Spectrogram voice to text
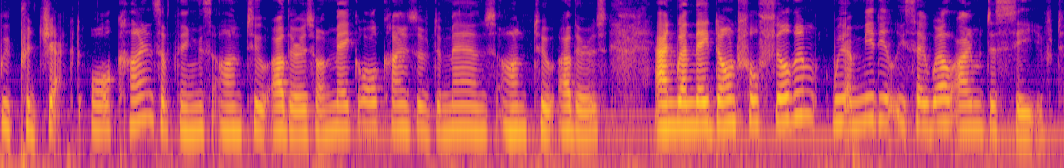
we project all kinds of things onto others or make all kinds of demands onto others. And when they don't fulfill them, we immediately say, Well, I'm deceived.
